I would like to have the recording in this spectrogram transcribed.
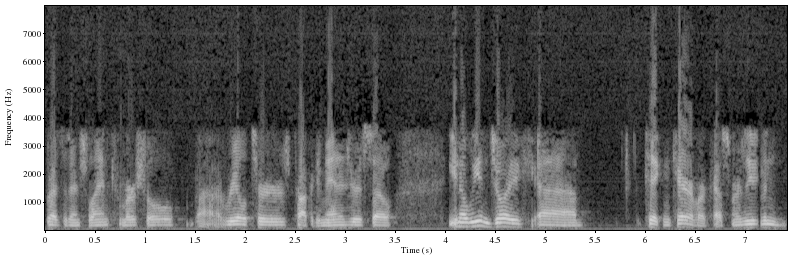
residential and commercial, uh, realtors, property managers. So, you know, we enjoy uh, taking care of our customers. Even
